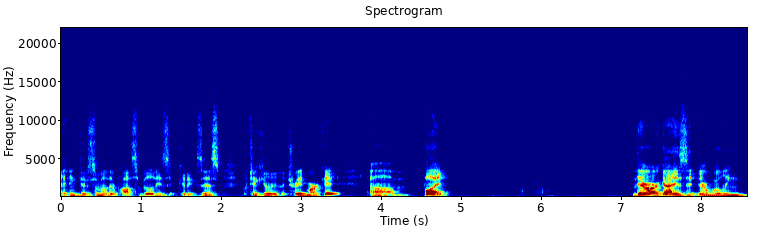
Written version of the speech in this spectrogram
I think there's some other possibilities that could exist, particularly in the trade market. Um, but there are guys that they're willing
